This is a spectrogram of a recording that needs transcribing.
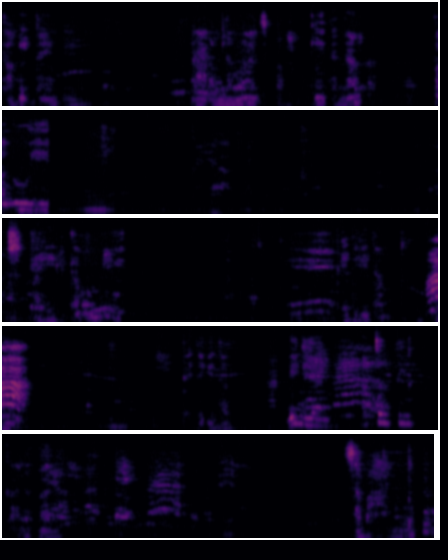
ipakita yung iyong nararamdaman sa pamamagitan ng pag-uwi. Kaya, mas mahilig kang umuwi, pwede kitang turuan. Pwede kitang bigyan ng kunting kaalaman. Kaya, samahan mo ko.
